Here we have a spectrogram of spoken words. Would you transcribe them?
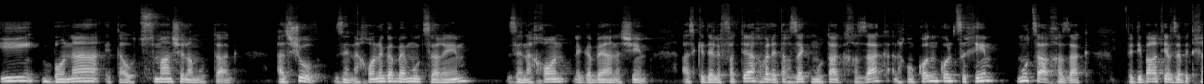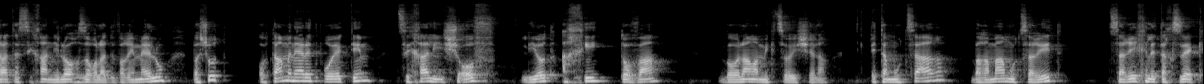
היא בונה את העוצמה של המותג. אז שוב, זה נכון לגבי מוצרים, זה נכון לגבי אנשים. אז כדי לפתח ולתחזק מותג חזק, אנחנו קודם כל צריכים מוצר חזק. ודיברתי על זה בתחילת השיחה, אני לא אחזור על הדברים האלו, פשוט אותה מנהלת פרויקטים צריכה לשאוף להיות הכי טובה בעולם המקצועי שלה. את המוצר ברמה המוצרית צריך לתחזק.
